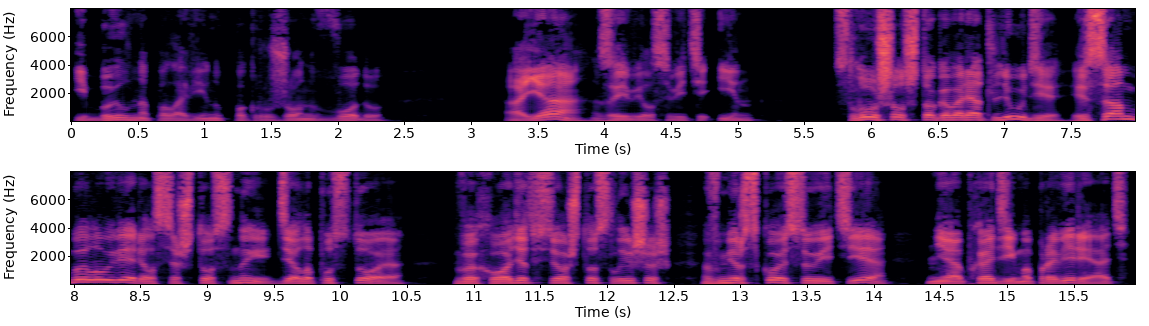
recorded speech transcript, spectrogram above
и был наполовину погружен в воду. «А я», — заявил Свети Ин, — «слушал, что говорят люди, и сам был уверился, что сны — дело пустое. Выходит, все, что слышишь в мирской суете, необходимо проверять».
